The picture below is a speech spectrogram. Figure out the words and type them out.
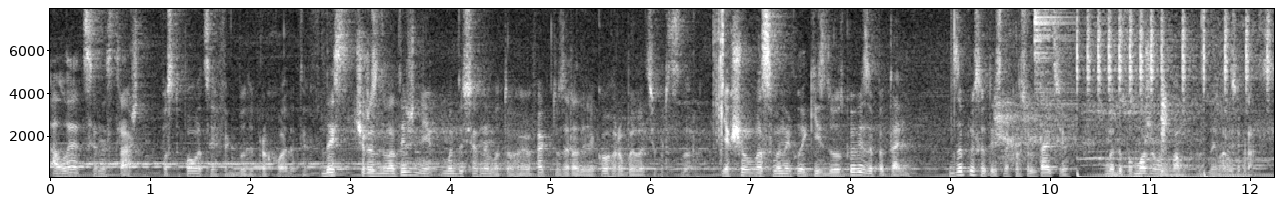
Але це не страшно. Поступово цей ефект буде проходити. Десь через два тижні ми досягнемо того ефекту, заради якого робили цю процедуру. Якщо у вас виникли якісь додаткові запитання, записуйтесь на консультацію, ми допоможемо вам з ними розібратися.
